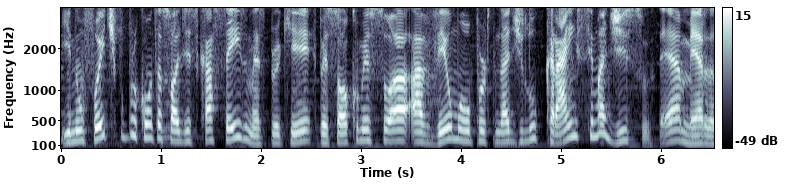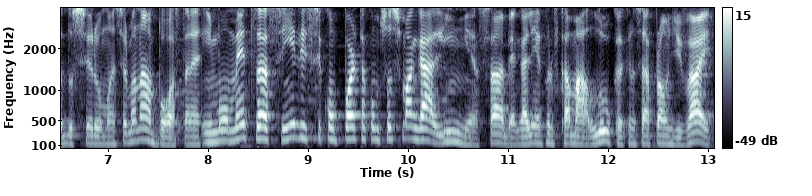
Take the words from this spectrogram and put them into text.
E não foi, tipo, por conta só de escassez, mas porque o pessoal começou a, a ver uma oportunidade de lucrar em cima disso. É a merda do ser humano. O ser humano é uma bosta, né? Em momentos assim, ele se comporta como se fosse uma galinha, sabe? A galinha quando fica maluca, que não sabe pra onde vai.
